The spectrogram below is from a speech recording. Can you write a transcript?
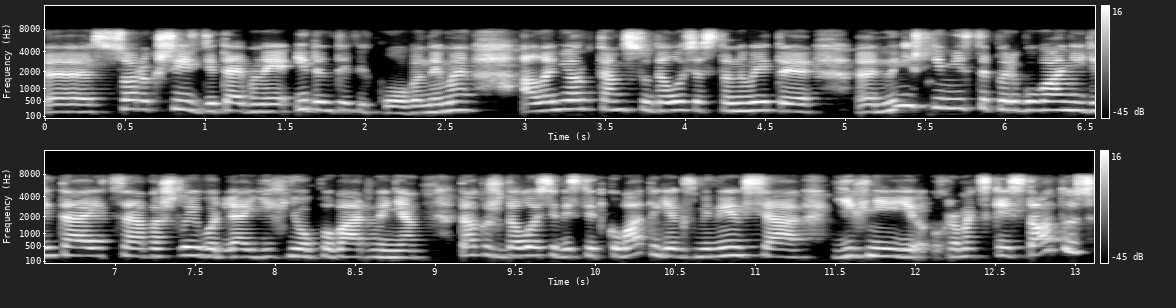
Е, 46 дітей вони є ідентифікованими, але Нью-Йорк Таймсу вдалося встановити е, нинішнє місце перебування дітей. Це важливо для їхнього повернення. Також вдалося відслідкувати, як змінився їхній громадський статус.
